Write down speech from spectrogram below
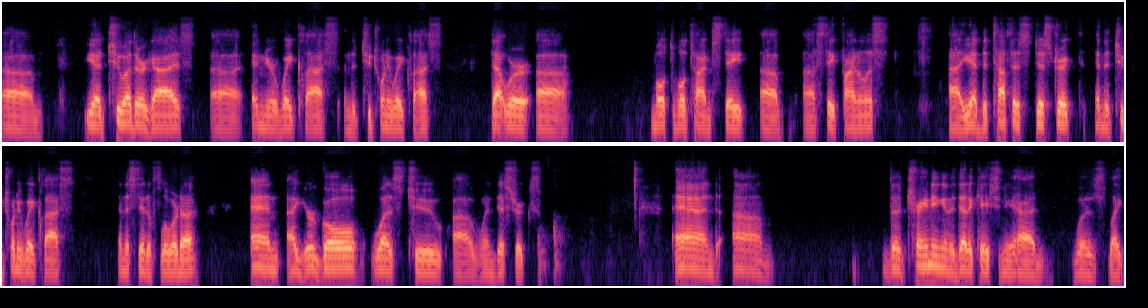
um, you had two other guys uh, in your weight class in the 220 weight class that were uh, multiple time state uh, uh, state finalists uh, you had the toughest district in the 220 weight class in the state of Florida, and uh, your goal was to uh, win districts. And um, the training and the dedication you had was like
